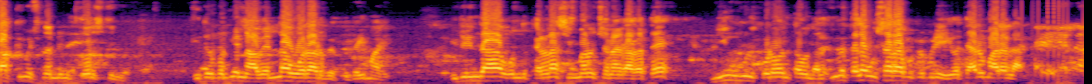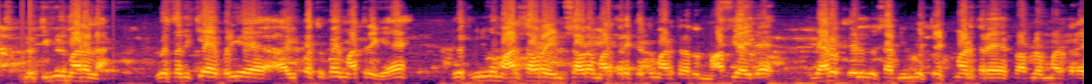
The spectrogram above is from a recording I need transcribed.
ಡಾಕ್ಯುಮೆಂಟ್ಸ್ ನಾನು ನಿಮ್ಗೆ ತೋರಿಸ್ತೀನಿ. ಇದ್ರ ಬಗ್ಗೆ ನಾವೆಲ್ಲ ಹೋರಾಡಬೇಕು ದಯಮಾಡಿ. ಇದರಿಂದ ಒಂದು ಕನ್ನಡ ಸಿನಿಮಾನು ಚೆನ್ನಾಗಾಗತ್ತೆ. ನೀವುಗಳು ಕೊಡುವಂತ ಒಂದಲ್ಲ ಇವತ್ತೆಲ್ಲ ಹುಷಾರಾಗ್ಬಿಟ್ರು ಬಿಡಿ. ಇವತ್ತು ಯಾರು ಮಾರಲ್ಲ. ಇವತ್ತು ತಿಂಗಳು ಮಾರಲ್ಲ. ಇವತ್ತು ಅದಕ್ಕೆ ಬರೀ ಇಪ್ಪತ್ತು ರೂಪಾಯಿ ಮಾತ್ರೆಗೆ ಇವತ್ತು ಮಿನಿಮಮ್ ಆರು ಸಾವಿರ, ಎಂಟು ಸಾವಿರ ಮಾಡ್ತಾರೆ, ಕದ್ದು ಮಾಡ್ತಾರೆ. ಅದೊಂದು ಮಾಫಿಯಾ ಇದೆ. ಯಾರೋ ಕೇಳಿದ್ರು, ಸರ್, ನಿಮಗೆ ಟ್ರೆಕ್ ಮಾಡ್ತಾರೆ ಪ್ರಾಬ್ಲಮ್ ಮಾಡ್ತಾರೆ.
